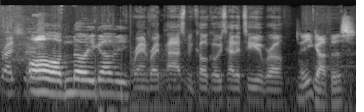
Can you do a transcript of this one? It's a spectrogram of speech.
pressure. Oh no, you got me. Ran right past me, Coco. He's headed to you, bro. Yeah, you got this.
